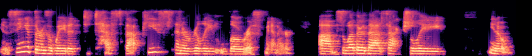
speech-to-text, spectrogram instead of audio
you know seeing if there was a way to, to test that piece in a really low risk manner um, so whether that's actually you know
